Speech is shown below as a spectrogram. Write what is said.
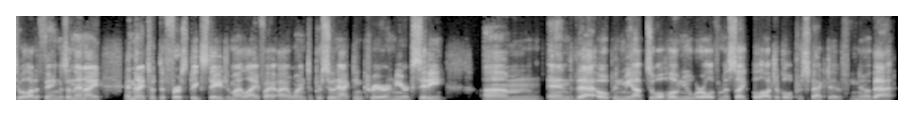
to a lot of things. And then i and then i took the first big stage of my life. I, I went to pursue an acting career in new york city. Um and that opened me up to a whole new world from a psychological perspective. You know that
